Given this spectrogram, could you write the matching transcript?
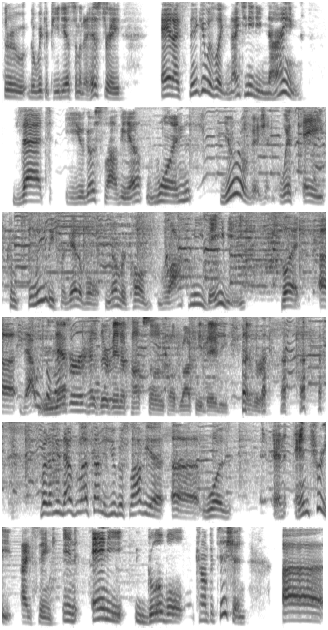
through the Wikipedia, some of the history, and I think it was like 1989 that Yugoslavia won Eurovision with a completely forgettable number called Rock Me Baby. But uh, that was the Never last... has there been a pop song called Rock Me Baby, ever. but I mean, that was the last time that Yugoslavia uh, was an entry, I think, in any global competition. Uh,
